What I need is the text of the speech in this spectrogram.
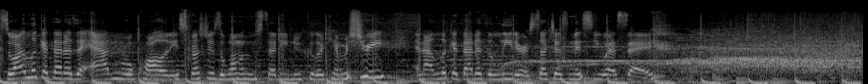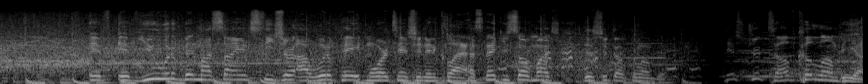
So I look at that as an admirable quality, especially as a woman who studied nuclear chemistry, and I look at that as a leader, such as Miss USA. If, if you would have been my science teacher, I would have paid more attention in class. Thank you so much, District of Columbia. District of Columbia.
